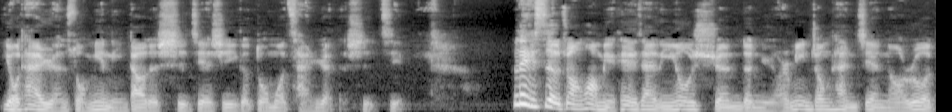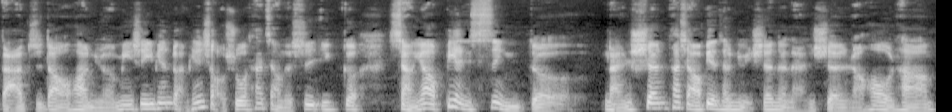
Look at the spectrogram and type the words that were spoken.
犹太人所面临到的世界是一个多么残忍的世界。类似的状况，我们也可以在林佑轩的《女儿命》中看见哦。如果大家知道的话，《女儿命》是一篇短篇小说，它讲的是一个想要变性的男生，他想要变成女生的男生，然后他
